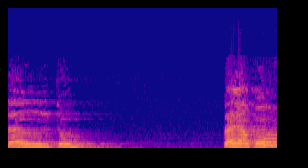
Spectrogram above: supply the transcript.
أَضْلَلْتُمْ فَيَقُولُ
